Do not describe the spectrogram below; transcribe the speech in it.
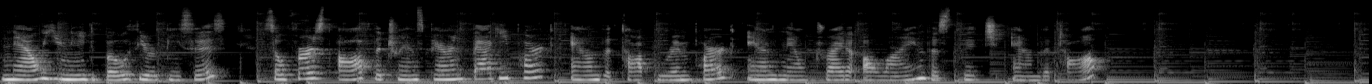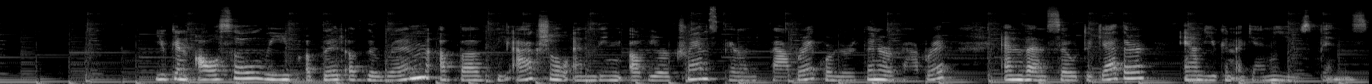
Now you need both your pieces. So first off the transparent baggy part and the top rim part and now try to align the stitch and the top. You can also leave a bit of the rim above the actual ending of your transparent fabric or your thinner fabric and then sew together and you can again use pins.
